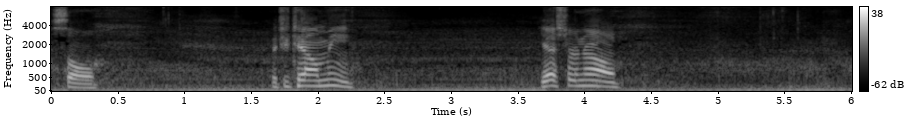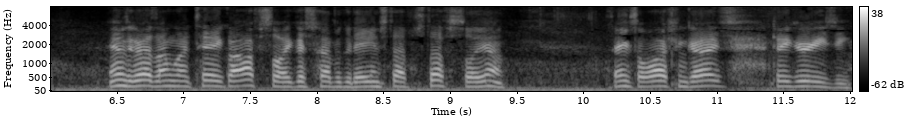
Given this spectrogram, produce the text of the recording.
So, but you tell me, yes or no. Anyway, guys, I'm going to take off. So I guess have a good day and stuff, and stuff. So yeah, thanks for watching, guys. Take her easy.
